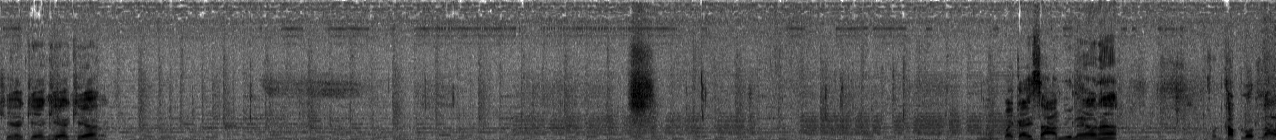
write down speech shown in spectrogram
เคลียร์เคลียร์เคลียร์เคลียร์ ไปไก่สามอยู่แล้วนะฮะ คนขับรถเรา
